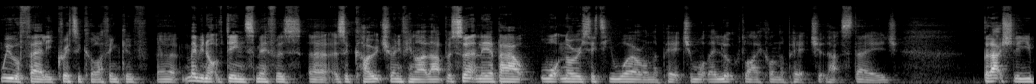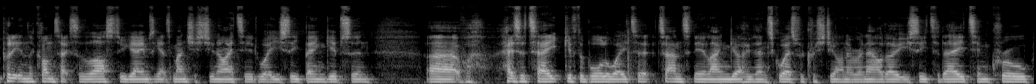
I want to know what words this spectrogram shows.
we were fairly critical. I think of uh, maybe not of Dean Smith as uh, as a coach or anything like that, but certainly about what Norwich City were on the pitch and what they looked like on the pitch at that stage. But actually, you put it in the context of the last two games against Manchester United, where you see Ben Gibson uh, hesitate, give the ball away to, to Anthony Elanga, who then squares for Cristiano Ronaldo. You see today Tim Krul,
